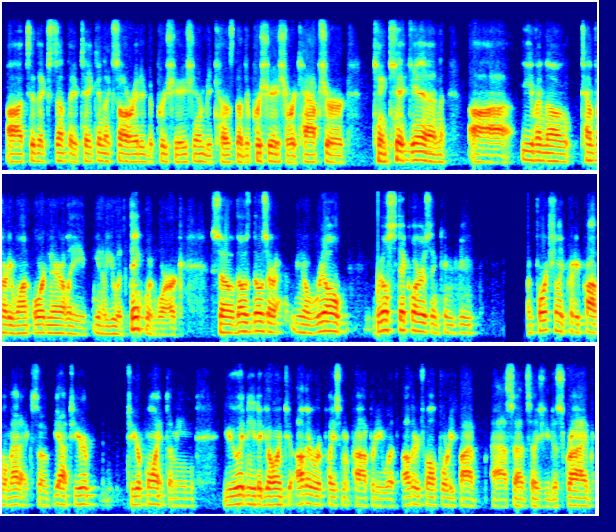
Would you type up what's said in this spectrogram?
Uh, to the extent they've taken accelerated depreciation because the depreciation recapture can kick in, uh, even though 1031 ordinarily, you know, you would think would work. So those, those are, you know, real, real sticklers and can be unfortunately pretty problematic. So yeah, to your, to your point, I mean, you would need to go into other replacement property with other 1245 assets as you described.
